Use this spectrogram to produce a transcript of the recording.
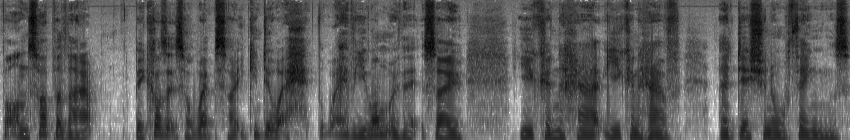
But on top of that, because it's a website, you can do whatever you want with it. So you can have you can have additional things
